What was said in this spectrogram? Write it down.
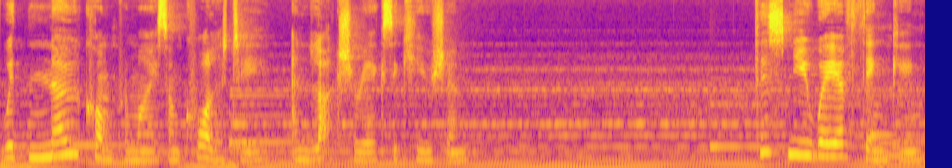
with no compromise on quality and luxury execution. This new way of thinking,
